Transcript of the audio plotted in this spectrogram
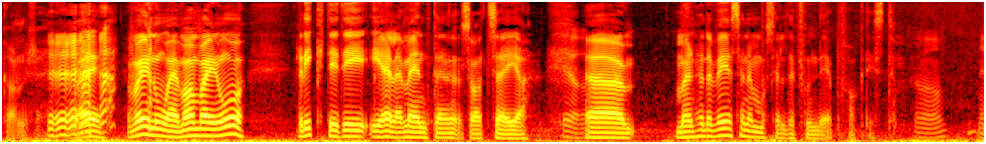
kanske. Jag var, ju nog, man var ju nog riktigt i, i elementen så att säga. Ehm, men det väsenet måste jag lite fundera på faktiskt. Ja, ja.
